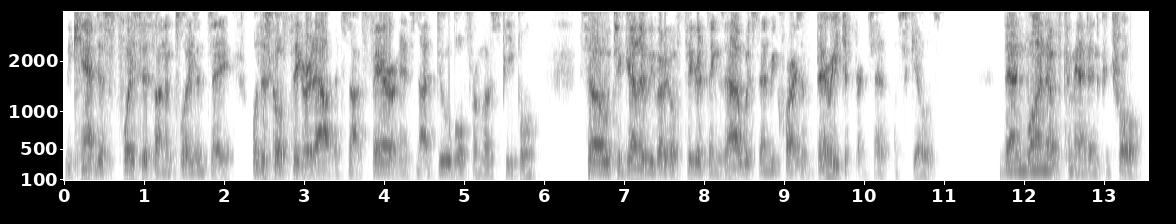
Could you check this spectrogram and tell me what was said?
We can't just foist this on employees and say, well, just go figure it out. That's not fair and it's not doable for most people. So together we've got to go figure things out, which then requires a very different set of skills than one of command and control.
